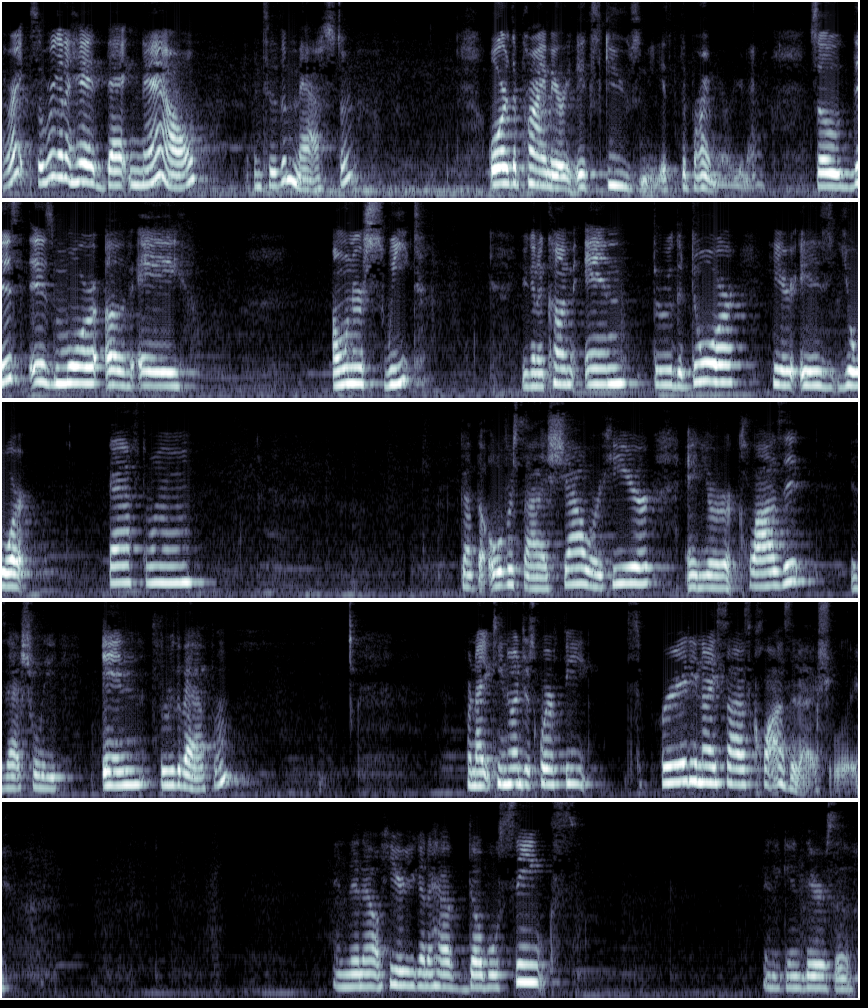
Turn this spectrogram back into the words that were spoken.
All right, so we're gonna head back now into the master or the primary, excuse me, it's the primary now. So this is more of a owner suite. You're gonna come in through the door. Here is your bathroom. Got the oversized shower here and your closet is actually in through the bathroom. For 1,900 square feet, it's a pretty nice size closet actually. And then out here, you're gonna have double sinks. And again, there's a,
